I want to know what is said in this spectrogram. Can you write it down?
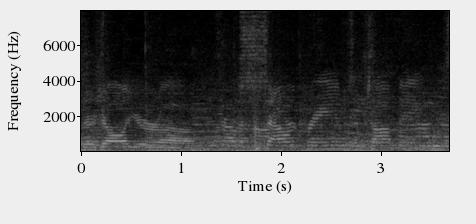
there's all your uh, sour creams and toppings,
